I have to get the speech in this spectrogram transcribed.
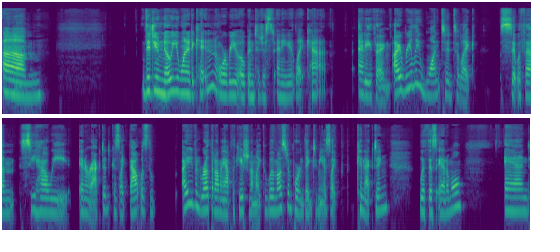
Um did you know you wanted a kitten or were you open to just any like cat? Anything. I really wanted to like sit with them, see how we interacted because like that was the I even wrote that on my application. I'm like, well, the most important thing to me is like connecting with this animal. And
